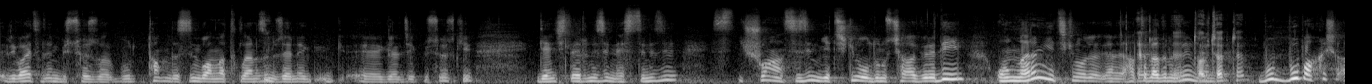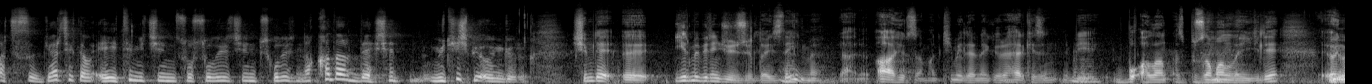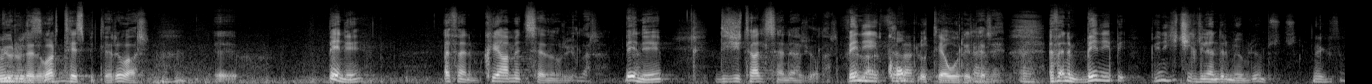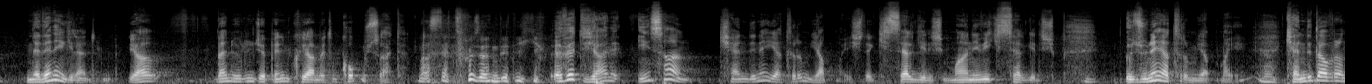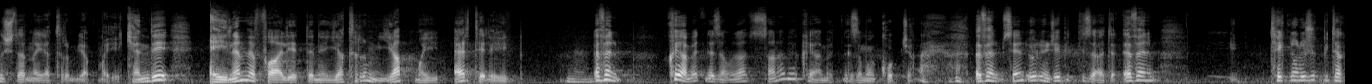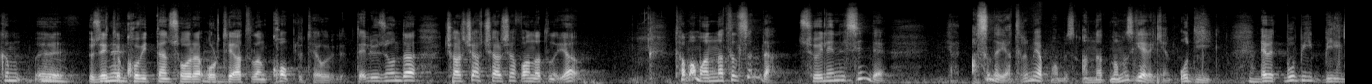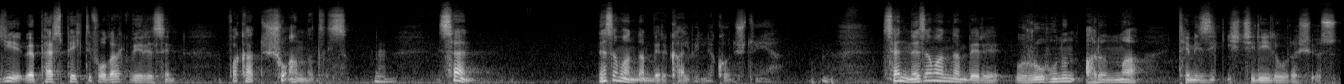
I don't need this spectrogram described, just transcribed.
rivayet edilen bir söz var. Bu tam da sizin bu anlattıklarınızın üzerine e, gelecek bir söz ki gençlerinizi, neslinizi şu an sizin yetişkin olduğunuz çağa göre değil, onların yetişkin olduğu yani hatırladınız evet. değil mi? Tabii, tabii, tabii. Bu bu bakış açısı gerçekten eğitim için, sosyoloji için, psikoloji için ne kadar dehşet, müthiş bir öngörü. Şimdi e, 21. yüzyıldayız değil mi? Yani ahir zaman kimilerine göre herkesin bir bu alan bu zamanla ilgili öngörüleri var, tespitleri var. E, beni efendim kıyamet senaryoları, beni dijital senaryolar, beni Fener- komplo fener. teorileri, Evet, evet. efendim beni beni hiç ilgilendirmiyor biliyor musunuz? Ne güzel. Neden ilgilendirmiyor? Ya Ben ölünce benim kıyametim kopmuş zaten. Nasrettin Hoca'nın dediği gibi. Evet yani insan kendine yatırım yapmayı işte kişisel gelişim, manevi kişisel gelişim. Özüne yatırım yapmayı, kendi davranışlarına yatırım yapmayı, kendi eylem ve faaliyetlerine yatırım yapmayı erteleyip efendim kıyamet ne zaman? Sana ne kıyamet ne zaman kopacak? efendim sen ölünce bitti zaten. Efendim teknolojik bir takım e, özellikle Ne? Covid'den sonra ortaya atılan komplo teorileri. Televizyonda çarşaf çarşaf anlatılıyor. Ya tamam anlatılsın da söylenilsin de ya aslında yatırım yapmamız, anlatmamız gereken o değil. Evet bu bir bilgi ve perspektif olarak verilsin. Fakat şu anlatılsın. Sen ne zamandan beri kalbinle konuştun ya? Sen ne zamandan beri ruhunun arınma, temizlik işçiliğiyle uğraşıyorsun?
